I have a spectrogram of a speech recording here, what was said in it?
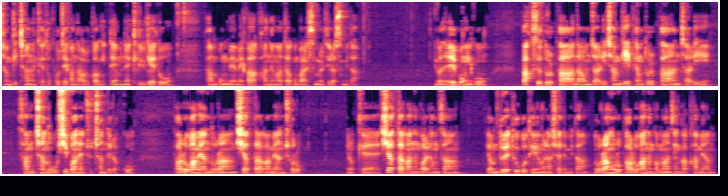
전기차는 계속 호재가 나올 거기 때문에 길게도 반복 매매가 가능하다고 말씀을 드렸습니다. 이건 일봉이고 박스 돌파 나온 자리 장기 이평 돌파한 자리 3050원에 추천드렸고 바로 가면 노랑 쉬었다 가면 초록. 이렇게 쉬었다 가는 걸 항상 염두에 두고 대응을 하셔야 됩니다. 노랑으로 바로 가는 것만 생각하면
